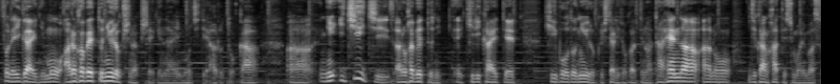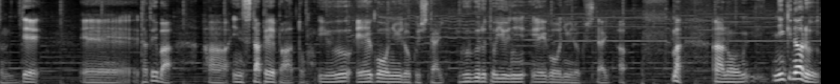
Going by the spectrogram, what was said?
それ以外にもアルファベット入力しなくちゃいけない文字であるとかいちいちアルファベットに切り替えてキーボード入力したりとかっていうのは大変なあの時間かかってしまいますんで、えー、例えばインスタペーパーという英語を入力したい Google という英語を入力したいまああの人気のある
